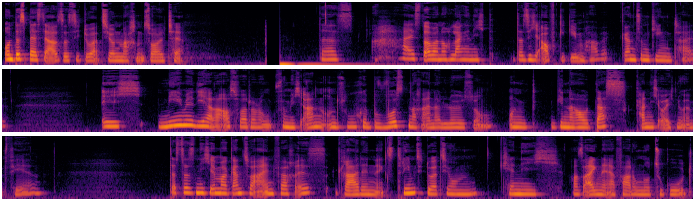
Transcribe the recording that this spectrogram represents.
und das Beste aus der Situation machen sollte. Das heißt aber noch lange nicht, dass ich aufgegeben habe. Ganz im Gegenteil. Ich nehme die Herausforderung für mich an und suche bewusst nach einer Lösung. Und genau das kann ich euch nur empfehlen. Dass das nicht immer ganz so einfach ist, gerade in Extremsituationen, kenne ich aus eigener Erfahrung nur zu gut.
